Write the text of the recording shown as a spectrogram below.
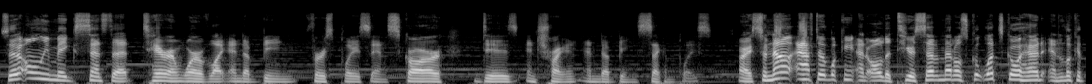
So it only makes sense that Terra and War of Light end up being first place and Scar, Diz, and Trident end up being second place. Alright, so now after looking at all the tier 7 medals, let's go ahead and look at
